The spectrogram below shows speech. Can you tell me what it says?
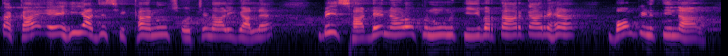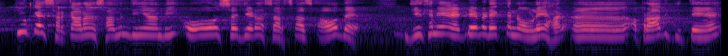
ਧੱਕਾ, ਇਹੀ ਅੱਜ ਸਿੱਖਾਂ ਨੂੰ ਸੋਚਣ ਵਾਲੀ ਗੱਲ ਹੈ ਵੀ ਸਾਡੇ ਨਾਲ ਉਹ ਕਾਨੂੰਨ ਕੀ ਵਰਤਾਰ ਕਰ ਰਿਹਾ ਬਹੁ ਗਿਣਤੀ ਨਾਲ। ਕਿਉਂਕਿ ਸਰਕਾਰਾਂ ਸਮਝਦੀਆਂ ਵੀ ਉਸ ਜਿਹੜਾ ਸਰਸਾ ਸੌਦ ਹੈ ਜਿਸ ਨੇ ਐਡੇ ਵੱਡੇ ਘਨੌਣੇ ਹਰ- ਅਪਰਾਧ ਕੀਤੇ ਹੈ,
